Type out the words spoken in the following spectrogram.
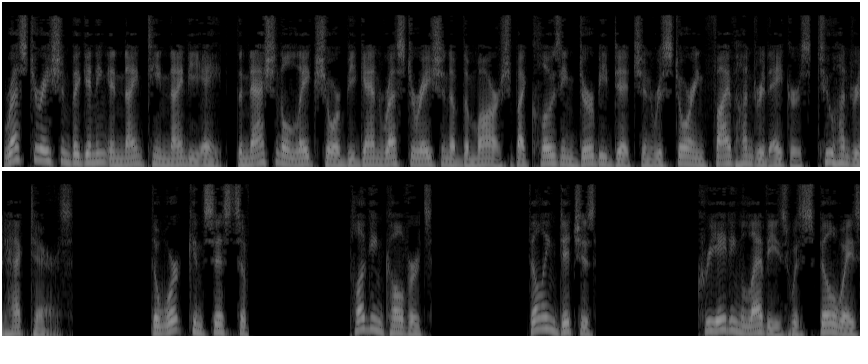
Restoration beginning in 1998, the National Lakeshore began restoration of the marsh by closing Derby Ditch and restoring 500 acres 200 hectares. The work consists of plugging culverts filling ditches creating levees with spillways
